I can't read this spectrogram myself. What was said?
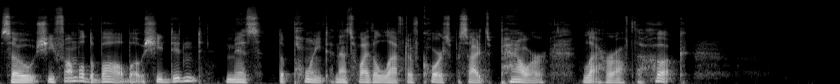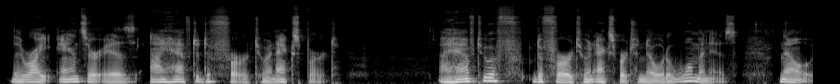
So she fumbled the ball, but she didn't miss the point, and that's why the left, of course, besides power, let her off the hook. The right answer is I have to defer to an expert. I have to af- defer to an expert to know what a woman is. Now,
